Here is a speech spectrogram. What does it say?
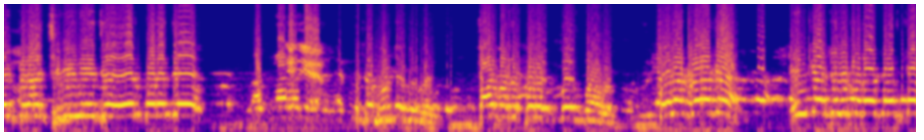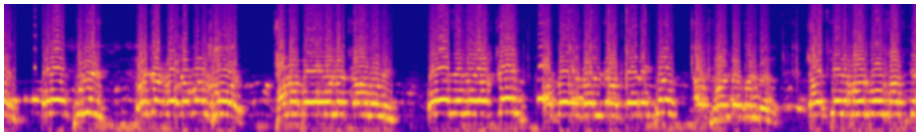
এই প্রায় ছিনিয়ে নিয়েছে। এরপরে যে এটা ফোনটা করবেন চার মাসের পরে খোঁজ পাবো তোলা খোলাকে ইনকে যদি কোনো কাজ করে কোনো পুলিশ ওইটা কথা বলে খবর থানা পাবো বলে কাম হলে ও যদি রাখেন আপনারা গাড়িটা আটকে রাখবেন আর ফোনটা করবেন। তার জন্য আমার বউ আজকে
